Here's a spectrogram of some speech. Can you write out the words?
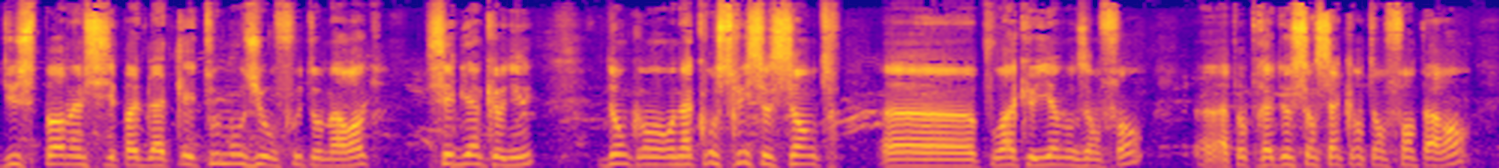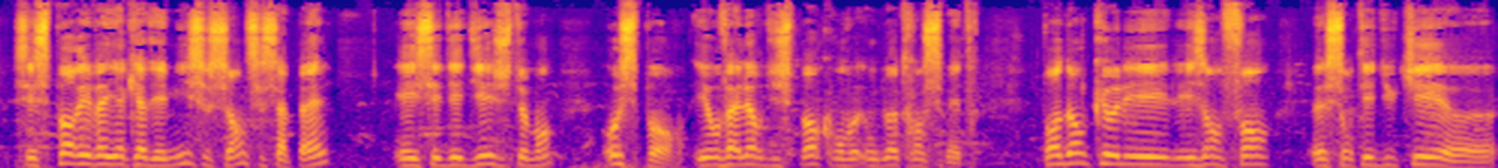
du sport, même si c'est pas de l'athlète. Tout le monde joue au foot au Maroc, c'est bien connu. Donc on, a construit ce centre euh, pour accueillir nos enfants, à peu près 250 enfants par an. C'est Sport Éveil Academy, ce centre, ça s'appelle, et c'est dédié justement au sport et aux valeurs du sport qu'on doit transmettre. Pendant que les, les enfants sont éduqués euh,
